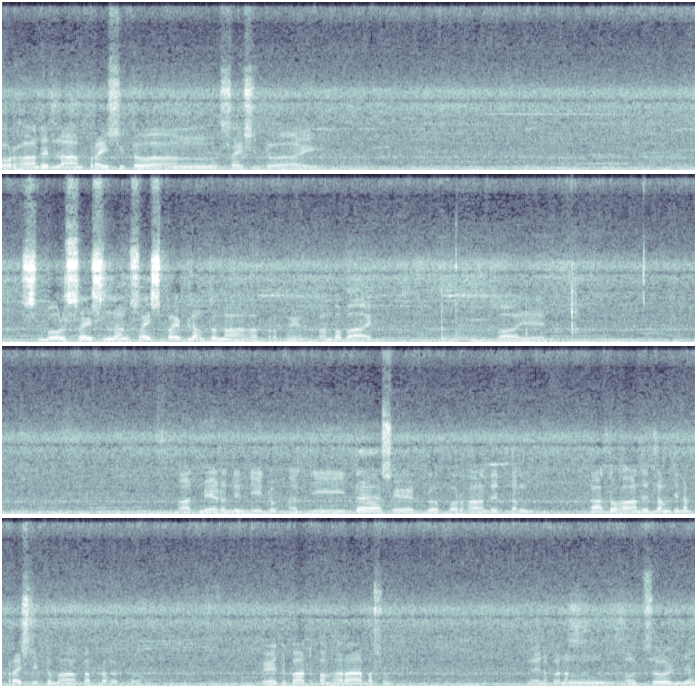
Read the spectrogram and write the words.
400 lang ang price ito. Ang size ito ay small size lang. Size 5 lang ito mga kapro. Ayan, pambabae bayad at meron din dito Adidas ito 400 lang. Ah, 200 lang din ang price nito mga kaprak ito pwede pa ito pang harabas oh. meron pa ng outsole nya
